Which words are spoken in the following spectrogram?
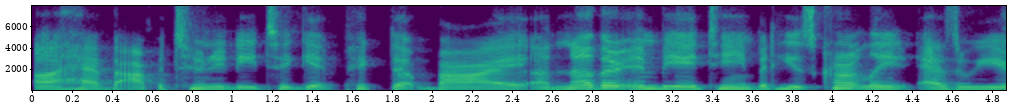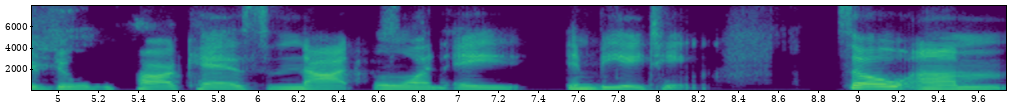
uh, have the opportunity to get picked up by another NBA team, but he is currently, as we are doing this podcast, not on a NBA team. So, um,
